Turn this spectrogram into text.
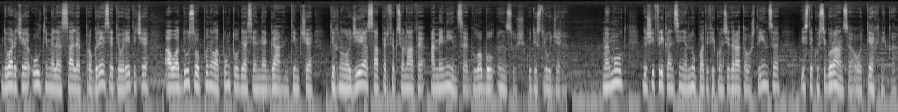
deoarece ultimele sale progrese teoretice au adus-o până la punctul de a se nega, în timp ce tehnologia sa perfecționată amenință globul însuși cu distrugerea. Mai mult, deși frica în sine nu poate fi considerată o știință, este cu siguranță o tehnică.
